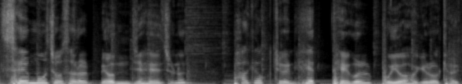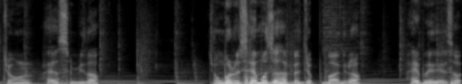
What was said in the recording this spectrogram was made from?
세무조사를 면제해주는 파격적인 혜택을 부여하기로 결정을 하였습니다. 정부는 세무조사 면제뿐만 아니라 하이브에 대해서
